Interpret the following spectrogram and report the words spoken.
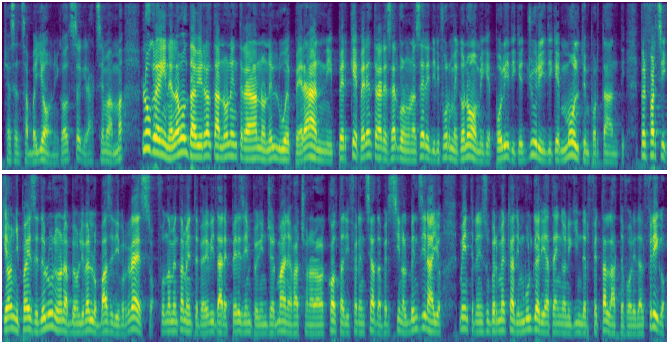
cioè senza Bionicles, grazie mamma, l'Ucraina e la Moldavia in realtà non entreranno nell'UE per anni, perché per entrare servono una serie di riforme economiche, politiche e giuridiche molto importanti, per far sì che ogni paese dell'Unione abbia un livello base di progresso, fondamentalmente per evitare per esempio che in Germania facciano una raccolta differenziata persino al benzinaio, mentre nei supermercati in Bulgaria tengano i Kinder Fetta al latte fuori dal frigo,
